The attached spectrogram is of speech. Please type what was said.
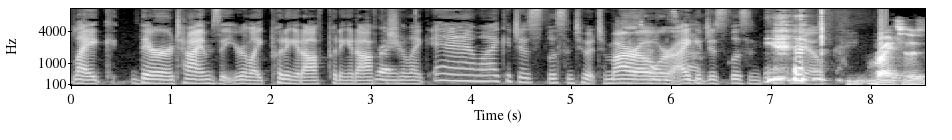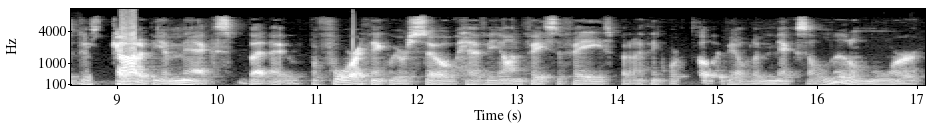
like there are times that you're like putting it off putting it off because right. you're like eh well i could just listen to it tomorrow or i could just listen you know right so there's, there's got to be a mix but I, before i think we were so heavy on face to face but i think we're probably be able to mix a little more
